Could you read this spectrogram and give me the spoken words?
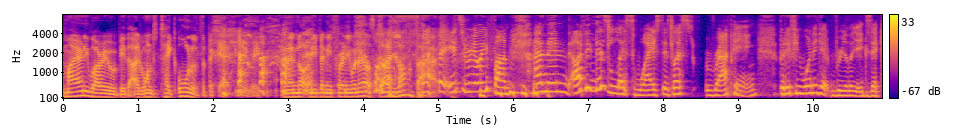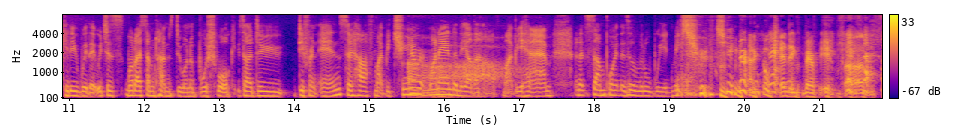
my only worry would be that I'd want to take all of the baguette, Yumi, and then not leave any for anyone else. But I love that. it's really fun. and then I think there's less waste, there's less wrapping. But if you want to get really executive with it, which is what I sometimes do on a bushwalk, is I do different ends. So half might be tuna at one end and the other half might be ham. And at some point there's a little weird mixture of tuna and You're getting very advanced.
